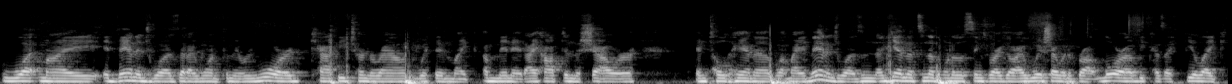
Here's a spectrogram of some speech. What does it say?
what my advantage was that I won from the reward. Kathy turned around within like a minute. I hopped in the shower and told Hannah what my advantage was. And again, that's another one of those things where I go, I wish I would have brought Laura because I feel like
